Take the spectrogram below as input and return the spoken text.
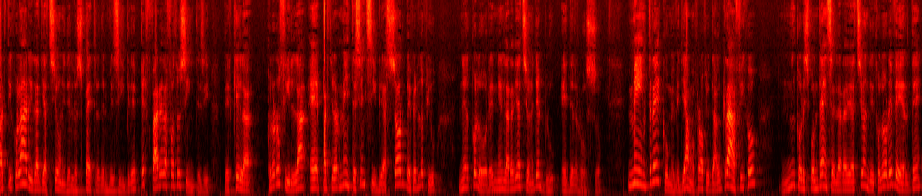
particolari radiazioni dello spettro del visibile per fare la fotosintesi, perché la clorofilla è particolarmente sensibile, assorbe per lo più nel colore, nella radiazione del blu e del rosso mentre, come vediamo proprio dal grafico, in corrispondenza della radiazione di colore verde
